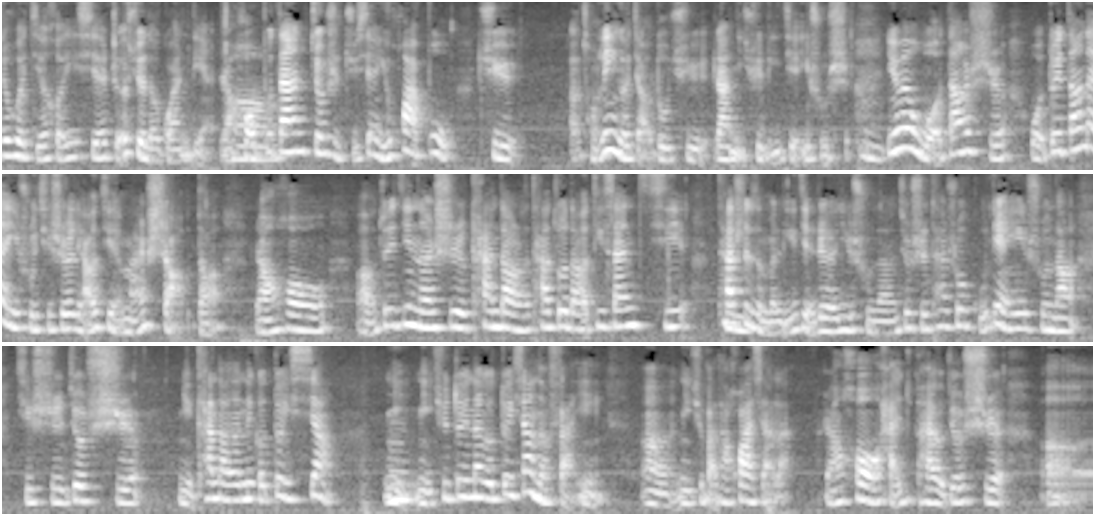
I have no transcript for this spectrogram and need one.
就会结合一些哲学的观点，然后不单就是局限于画布，去呃从另一个角度去让你去理解艺术史。因为我当时我对当代艺术其实了解蛮少的，然后呃最近呢是看到了他做到第三期，他是怎么理解这个艺术呢？就是他说古典艺术呢其实就是你看到的那个对象，你你去对那个对象的反应，嗯，你去把它画下来，然后还还有就是。呃，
